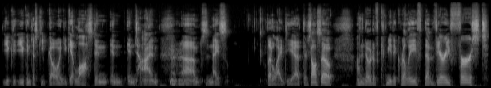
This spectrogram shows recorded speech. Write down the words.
You can you can just keep going. You get lost in in in time. Mhm. Um, it's a nice little idea. There's also, on the note of comedic relief, the very first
